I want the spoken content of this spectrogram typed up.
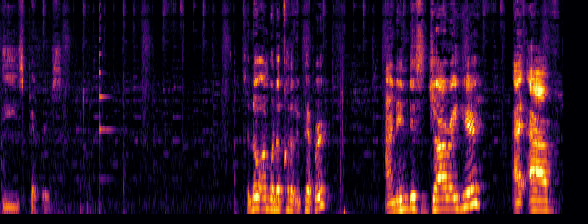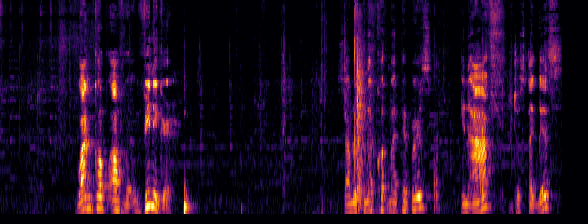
these peppers. So now I'm gonna cut up the pepper and in this jar right here I have one cup of vinegar. So I'm just gonna cut my peppers in half just like this.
